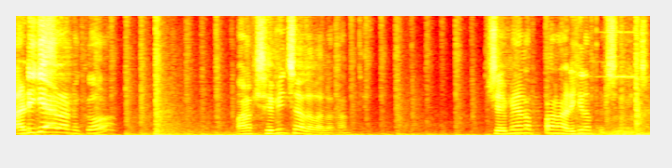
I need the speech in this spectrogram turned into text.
అడిగారనుకో మనం క్షమించాలి వాళ్ళని అంతే. క్షమాపణ అడిగినప్పుడు క్షమించాలి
